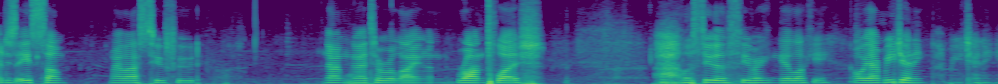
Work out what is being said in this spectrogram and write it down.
I just ate some, my last two food. Now I'm going to to rely on rotten flesh. Let's do this, see if I can get lucky. Oh yeah, I'm regenning. I'm regenning.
